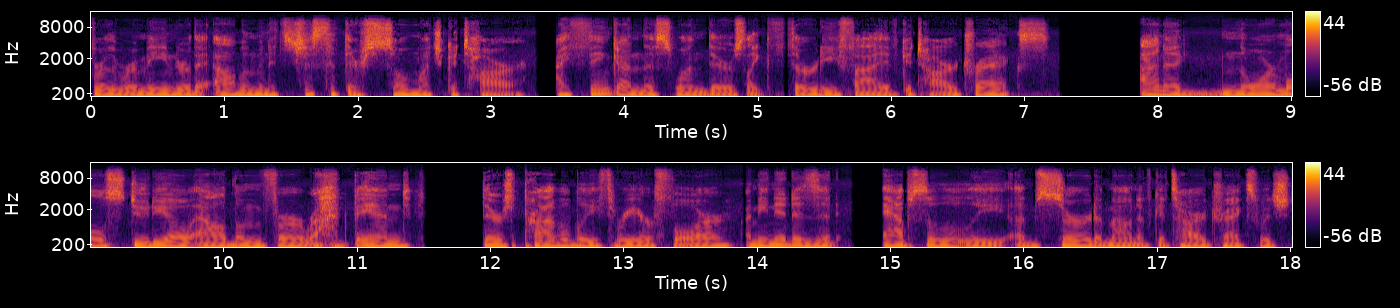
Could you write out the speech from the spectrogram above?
for the remainder of the album, and it's just that there's so much guitar. I think on this one there's like 35 guitar tracks. On a normal studio album for a rock band, there's probably three or four. I mean, it is an absolutely absurd amount of guitar tracks, which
